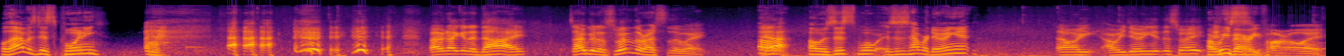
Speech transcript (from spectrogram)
Well, that was disappointing. but I'm not gonna die, so I'm gonna swim the rest of the way. Oh, Yeah. Oh, is this what? Is this how we're doing it? Are we are we doing it this way? Are it's we very far away. Are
